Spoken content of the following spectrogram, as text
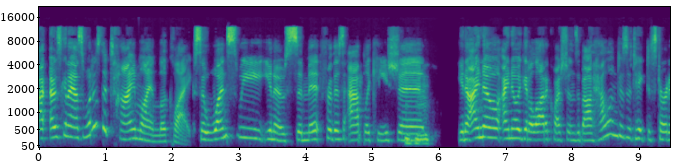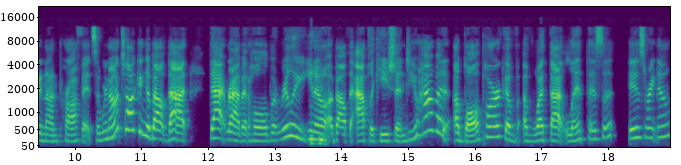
I, I was going to ask, what does the timeline look like? So once we, you know, submit for this application, mm-hmm. you know, I know, I know, I get a lot of questions about how long does it take to start a nonprofit. So we're not talking about that that rabbit hole, but really, you know, mm-hmm. about the application. Do you have a, a ballpark of of what that length is is right now?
